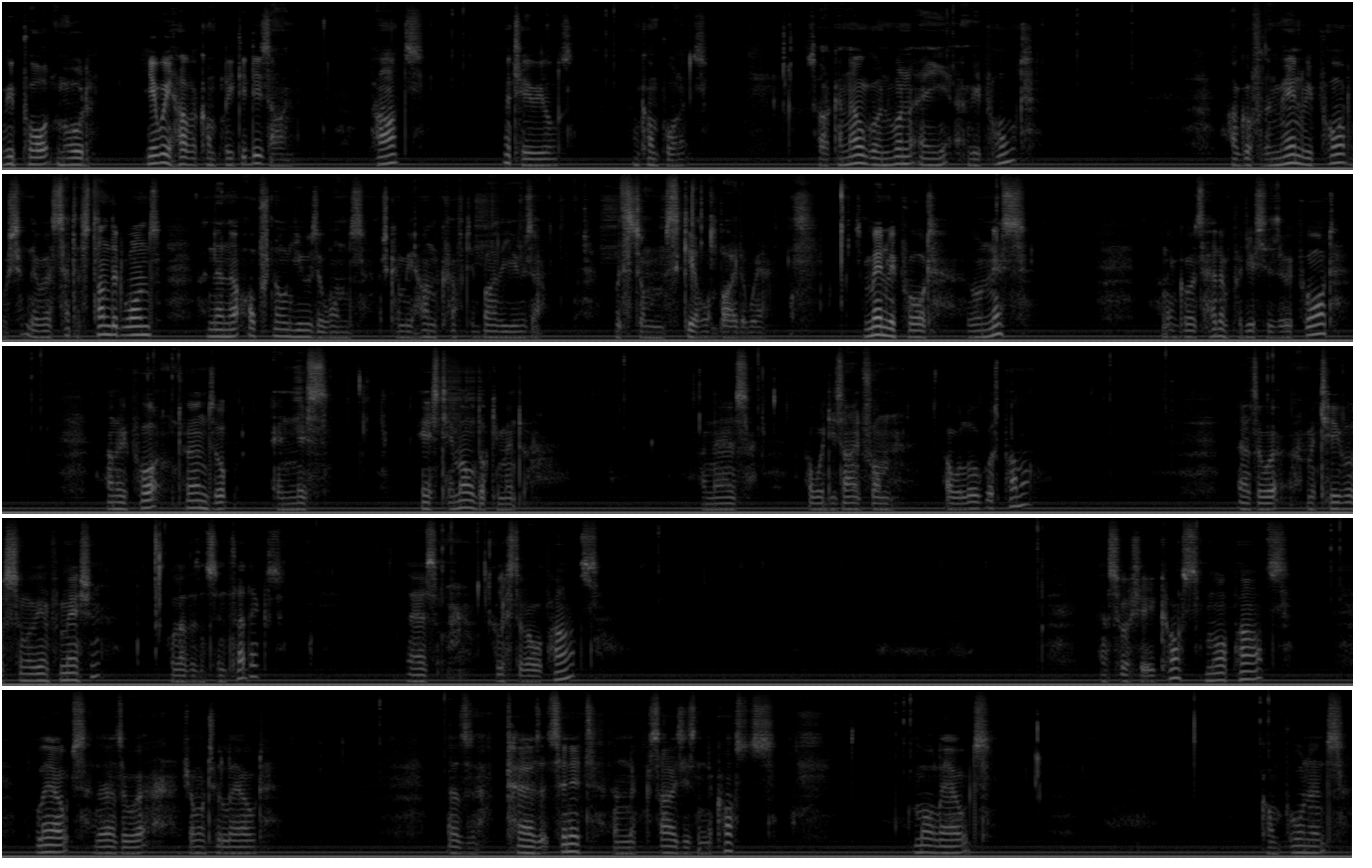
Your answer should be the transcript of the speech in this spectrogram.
Report mode. Here we have a completed design. Parts, materials and components. So I can now go and run a report. I'll go for the main report, which there are a set of standard ones and then there are optional user ones, which can be handcrafted by the user with some skill by the way. So main report, run this and it goes ahead and produces a report. And the report turns up in this HTML document. And there's our design from our logos panel. There's our material summary information leathers than synthetics there's a list of all parts. Associated costs, more parts. Layouts, there's a geometry layout. As pairs that's in it and the sizes and the costs. More layouts components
